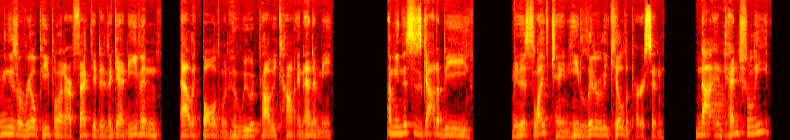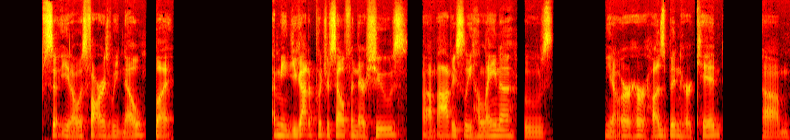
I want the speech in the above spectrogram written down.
I mean, these are real people that are affected. And again, even Alec Baldwin, who we would probably count an enemy, I mean, this has got to be, I mean, this life change. He literally killed a person, not Yeah. intentionally. So, you know, as far as we know, but I mean, you got to put yourself in their shoes. Um, obviously, Helena, who's, you know, or her husband, her kid. Um,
